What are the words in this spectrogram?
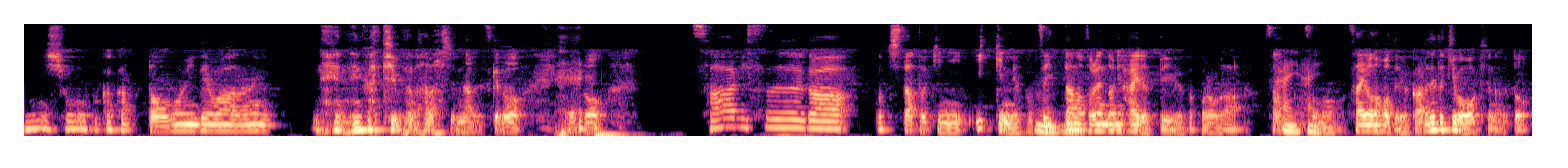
印象深かった思い出は、ね、ネガティブな話なんですけど、えっと、サービスが落ちた時に一気にね、ツイッターのトレンドに入るっていうところが、さはいはい。その、採用の方というか、ある程度規模が大きくなると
